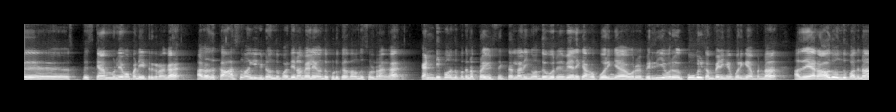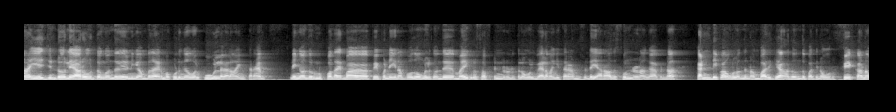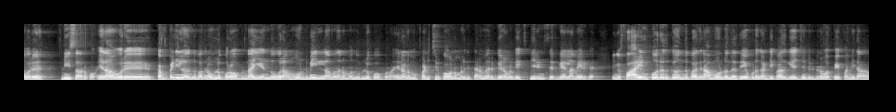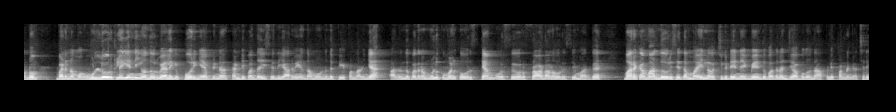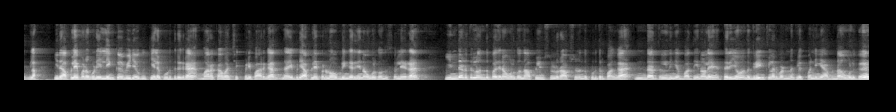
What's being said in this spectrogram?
ஸ்கேம் மூலியமாக பண்ணிகிட்டு இருக்கிறாங்க. அதாவது காசு வாங்கிக்கிட்டு வந்து பார்த்தீங்கன்னா வேலையை வந்து கொடுக்குறதா வந்து சொல்கிறாங்க கண்டிப்பாக வந்து பார்த்தீங்கன்னா ப்ரைவேட் செக்டரில் நீங்கள் வந்து ஒரு வேலைக்காக போகிறீங்க ஒரு பெரிய ஒரு கூகுள் கம்பெனிக்கே போகிறீங்க அப்படின்னா அதை யாராவது வந்து பார்த்தீங்கன்னா ஏஜென்ட்டோ இல்லை யாரோ ஒருத்தவங்க வந்து நீங்கள் ஐம்பதாயிரமா கொடுங்க உங்களுக்கு கூகுளில் வேலை வாங்கி தரேன். நீங்கள் வந்து ஒரு முப்பதாயிரரூபா பே பண்ணீங்கன்னா போதும். உங்களுக்கு வந்து மைக்ரோசாஃப்ட் நிறுவனத்தில் உங்களுக்கு வேலை வாங்கி தரேன் அப்படின்னு சொல்லிட்டு யாராவது சொன்னாங்க அப்படின்னா கண்டிப்பாக உங்களை வந்து நம்பாதீங்க. அது வந்து பார்த்திங்கன்னா ஒரு ஃபேக்கான ஒரு நியூஸாக இருக்கும். ஏன்னா ஒரு கம்பெனியில் வந்து பார்த்தீங்கன்னா உள்ளே போகிறோம் அப்படின்னா எந்த ஒரு அமௌண்ட்டுமே இல்லாமல் தான் நம்ம வந்து உள்ளே போக போகிறோம் ஏன்னா நம்ம படிச்சிருக்கோம் நம்மளுக்கு திறமை இருக்குது நம்மளுக்கு எக்ஸ்பீரியன்ஸ் இருக்குது எல்லாமே இருக்குது நீங்கள் ஃபாரின் போகிறதுக்கு வந்து பார்த்தீங்கன்னா அமௌண்ட் வந்து தேவைப்படும். கண்டிப்பாக அதுக்கு ஏஜென்ட் நம்ம பே பண்ணி தான் ஆகணும். பட் நம்ம உள்ளூருக்குள்ளேயே நீங்கள் வந்து ஒரு வேலைக்கு போகிறீங்க அப்படின்னா கண்டிப்பாக தயவுசெய்து யாருமே அந்த அமௌண்ட் வந்து பே பண்ணாதீங்க. அது வந்து பார்த்தீங்கன்னா முழுக்க முழுக்க ஒரு ஸ்கேம் ஒரு ஒரு ஃப்ராடான ஒரு விஷயமா இருக்குது மறக்காமல் அந்த ஒரு விஷயத்தை மைண்டில் வச்சுக்கிட்டு என்றைக்குமே வந்து பார்த்தீங்கன்னா ஜாபுக்கு வந்து அப்ளை பண்ணுங்க சரிங்களா? இது அப்ளை பண்ணக்கூடிய லிங்க் வீடியோக்கு கீழே கொடுத்துருக்கிறேன். மறக்காமல் செக் பண்ணி பாருங்கள் நான் எப்படி அப்ளை பண்ணணும் அப்படிங்கிறதையும் நான் உங்களுக்கு வந்து சொல்லிடுறேன். இந்த இடத்துல வந்து பார்த்தீங்கன்னா உங்களுக்கு வந்து அப்ளைன்னு சொல்லி ஒரு ஆப்ஷன் வந்து கொடுத்துருப்பாங்க. இந்த இடத்துல நீங்கள் பார்த்தீங்கனாலே தெரியும். இந்த க்ரீன் கலர் பட்டனை கிளிக் பண்ணீங்க அப்படின்னா உங்களுக்கு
